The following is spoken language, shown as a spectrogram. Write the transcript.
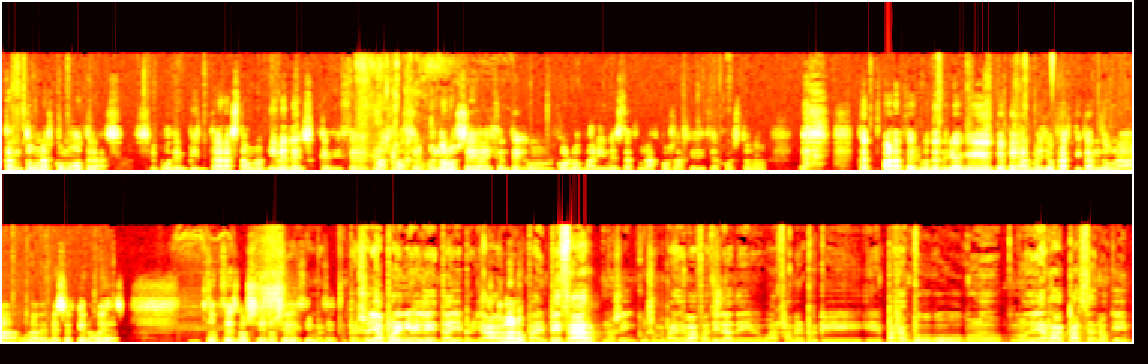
tanto unas como otras se pueden pintar hasta unos niveles que dices más fácil. Pues no lo sé, hay gente que con, los marines te hace unas cosas que dices, jo, esto para hacerlo tendría que, pegarme yo practicando una, una de meses que no veas. Entonces, no sé, no sé decirte. Pero eso ya por el nivel de detalle, pero ya claro. para empezar, no sé, incluso me parece más fácil la de Warhammer porque eh, pasa un poco como, como, de Arral Parza, ¿no? Que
